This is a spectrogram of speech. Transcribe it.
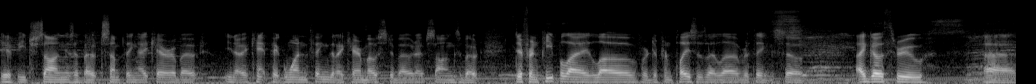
if each song is about something I care about, you know, I can't pick one thing that I care most about. I have songs about different people I love or different places I love or things. So I go through uh,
